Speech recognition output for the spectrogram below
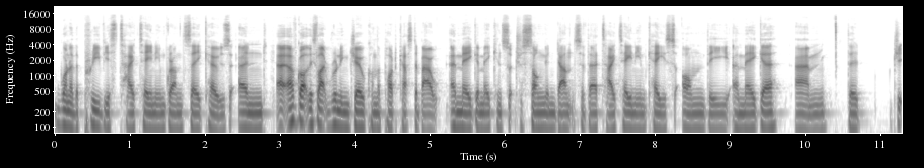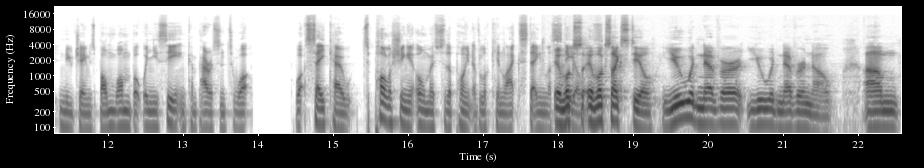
one of the previous titanium Grand Seikos, and I've got this like running joke on the podcast about Omega making such a song and dance of their titanium case on the Omega, um, the new James Bond one. But when you see it in comparison to what what Seiko, it's polishing it almost to the point of looking like stainless. It steel. looks it looks like steel. You would never you would never know. Um,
